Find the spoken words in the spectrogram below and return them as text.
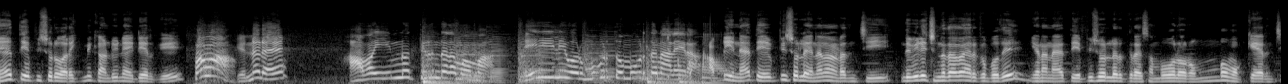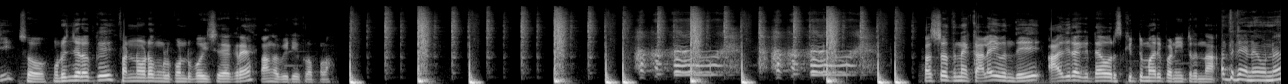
நேத்து எபிசோடு வரைக்குமே கண்டினியூ ஆயிட்டே இருக்கு. என்னடே? அவன் இன்னும் திருந்தல மாமா. டெய்லி ஒரு முகூர்த்தம் முகூர்த்தம் அலையறான். அப்படி நேத்து எபிசோட்ல என்னெல்லாம் நடந்துச்சு? இந்த வீடியோ சின்னதாக தான் இருக்க போது ஏன்னா நேத்து எபிசோட்ல இருக்கிற சம்பவம் ரொம்ப மொக்கையா இருந்துச்சு. ஸோ முடிஞ்ச அளவுக்கு ஃபன்னோட உங்களுக்கு கொண்டு போய் சேர்க்கிறேன். வாங்க வீடியோக்குள்ள போலாம். ஃபர்ஸ்ட் ஒருத்தனை கலை வந்து ஆதிரா கிட்ட ஒரு ஸ்கிட் மாதிரி பண்ணிட்டு இருந்தான். பார்த்துட்டேன் ஒன்று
